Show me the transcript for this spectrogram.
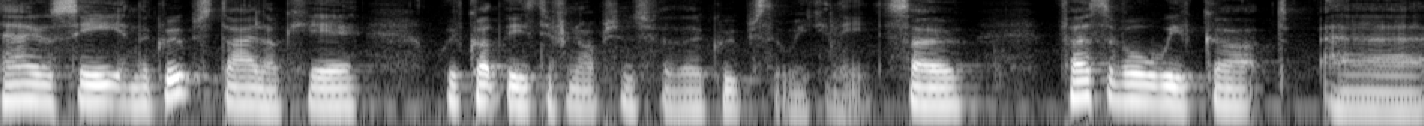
now you'll see in the groups dialog here, we've got these different options for the groups that we can eat. So first of all, we've got uh,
